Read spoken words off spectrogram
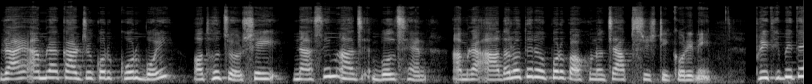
রায় আমরা কার্যকর করবই, অথচ সেই নাসিম আজ বলছেন, আমরা আদালতের ওপর কখনো চাপ সৃষ্টি করিনি। পৃথিবীতে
